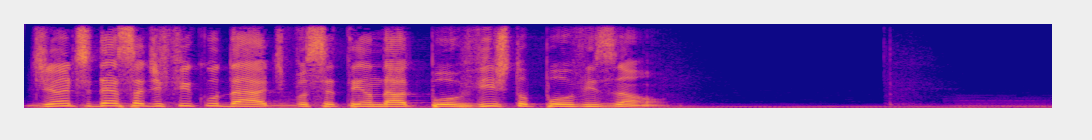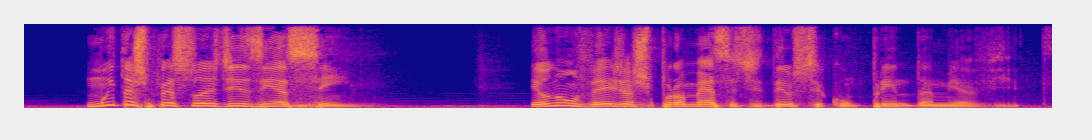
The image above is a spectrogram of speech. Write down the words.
Diante dessa dificuldade, você tem andado por vista ou por visão? Muitas pessoas dizem assim: eu não vejo as promessas de Deus se cumprindo na minha vida.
